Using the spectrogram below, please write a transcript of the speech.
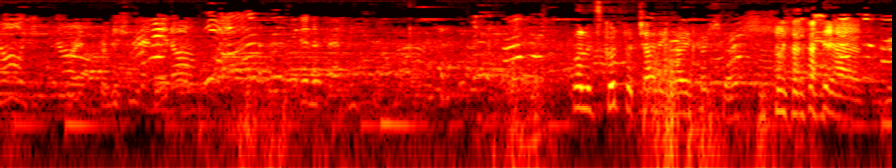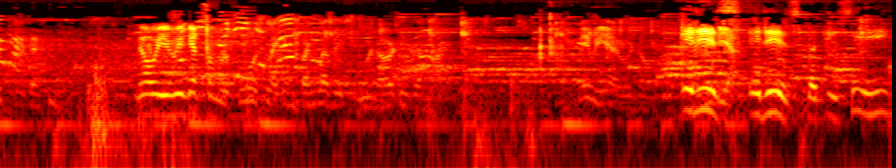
No, you, no. Right, condition is At all. You didn't offend me. Well, it's good for chanting Hare Krishna. yeah, it's good. No, we, we get some reports like in Bangladesh, minorities are not. Maybe, yeah, we don't. It is, India. it is, but you see,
